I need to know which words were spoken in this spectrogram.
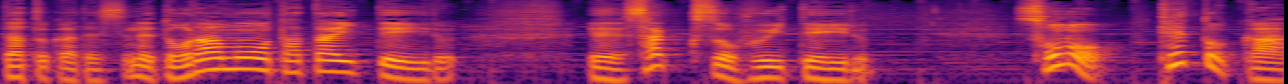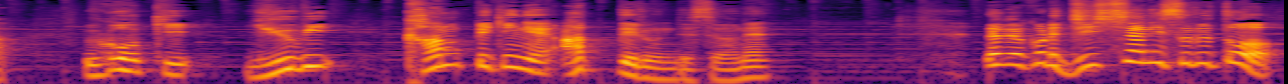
だとかですね、ドラムを叩いている、えー、サックスを吹いている。その手とか動き、指、完璧に合ってるんですよね。だからこれ実写にすると、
